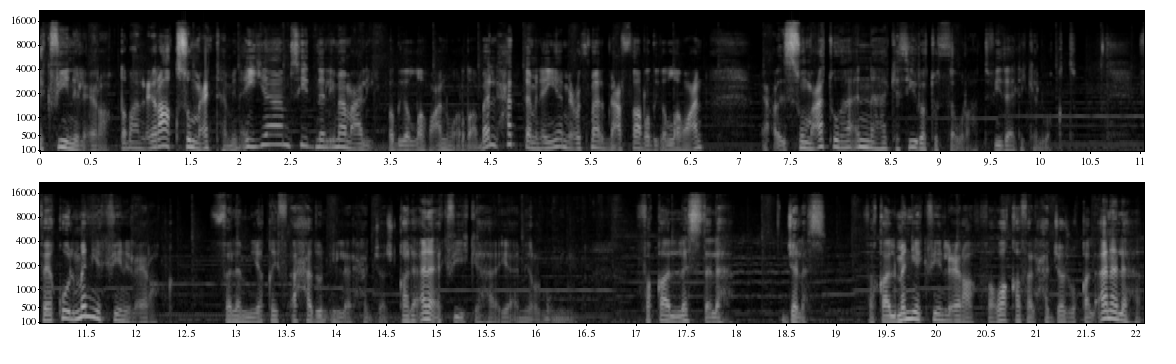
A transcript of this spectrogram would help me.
يكفيني العراق؟ طبعا العراق سمعتها من أيام سيدنا الإمام علي رضي الله عنه وأرضاه بل حتى من أيام عثمان بن عفان رضي الله عنه سمعتها أنها كثيرة الثورات في ذلك الوقت. فيقول من يكفيني العراق؟ فلم يقف أحد إلا الحجاج. قال أنا أكفيكها يا أمير المؤمنين. فقال لست لها. جلس. فقال من يكفيني العراق؟ فوقف الحجاج وقال أنا لها.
